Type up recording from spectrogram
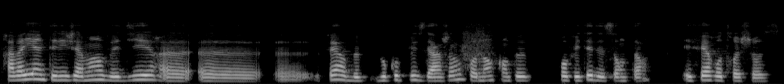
Travailler intelligemment veut dire euh, euh, euh, faire be- beaucoup plus d'argent pendant qu'on peut profiter de son temps et faire autre chose.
